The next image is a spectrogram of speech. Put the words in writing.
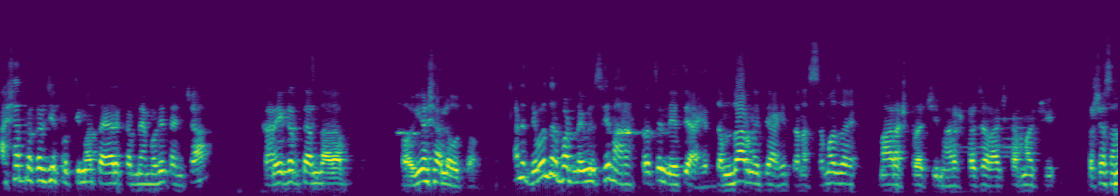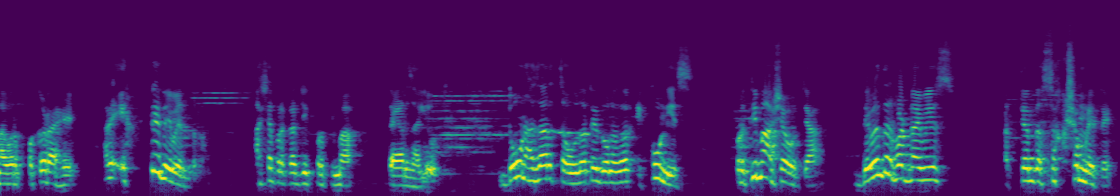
अशा प्रकारची प्रतिमा तयार करण्यामध्ये त्यांच्या कार्यकर्त्यांना यश आलं होतं. आणि देवेंद्र फडणवीस हे महाराष्ट्राचे नेते आहेत दमदार नेते आहेत. त्यांना समज आहे महाराष्ट्राची महाराष्ट्राच्या राजकारणाची प्रशासनावर पकड आहे. आणि एकटे देवेंद्र अशा प्रकारची प्रतिमा तयार झाली होती. दोन हजार चौदा ते दोन हजार एकोणीस प्रतिमा अशा होत्या. देवेंद्र फडणवीस अत्यंत सक्षम नेते.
